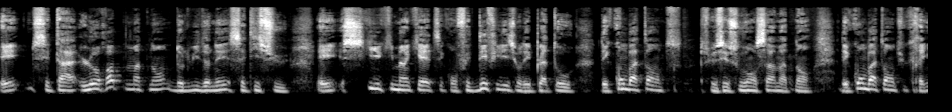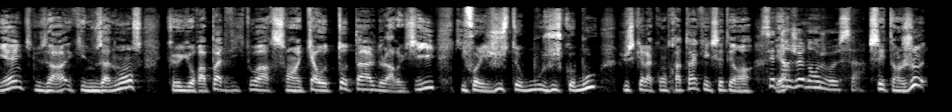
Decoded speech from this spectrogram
Et c'est à l'Europe maintenant de lui donner cette issue. Et ce qui, m'inquiète, c'est qu'on fait défiler sur des plateaux des combattantes, parce que c'est souvent ça maintenant, des combattantes ukrainiennes qui nous, qui nous annoncent qu'il n'y aura pas de victoire sans un chaos total de la Russie, qu'il faut aller juste au bout, jusqu'au bout, jusqu'à la contre-attaque, etc. C'est un jeu dangereux, ça. C'est un jeu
